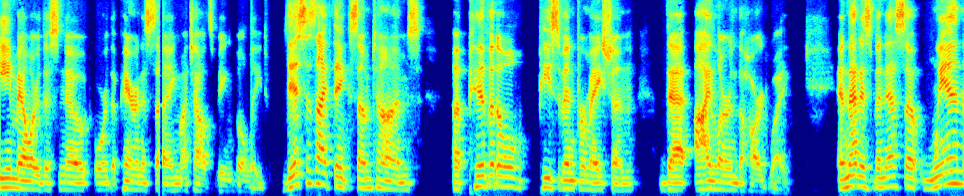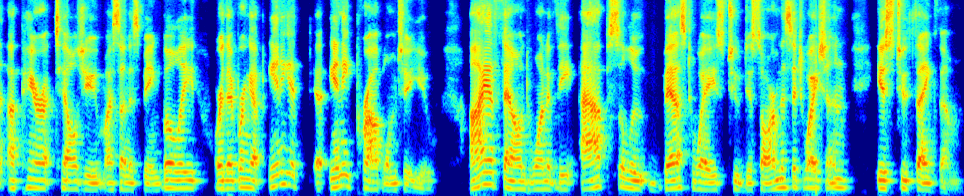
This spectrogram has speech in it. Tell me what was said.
email or this note, or the parent is saying my child's being bullied. This is, I think, sometimes a pivotal piece of information that I learned the hard way. And that is Vanessa, when a parent tells you my son is being bullied or they bring up any uh, any problem to you, I have found one of the absolute best ways to disarm the situation is to thank them.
